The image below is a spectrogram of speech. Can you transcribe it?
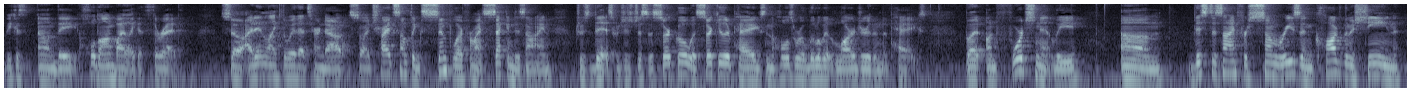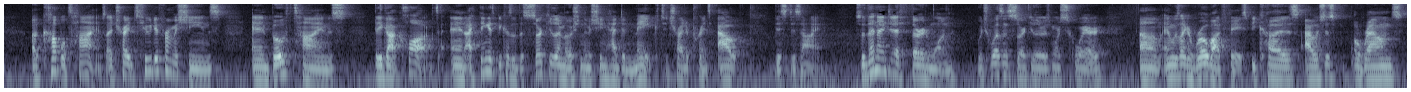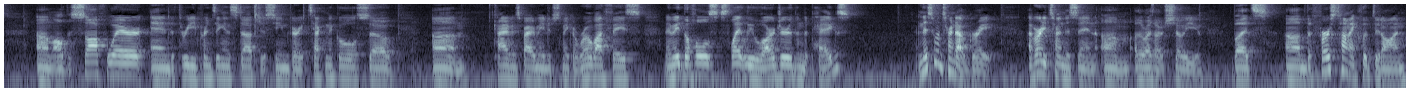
because um, they hold on by like a thread. So I didn't like the way that turned out. So I tried something simpler for my second design, which was this, which is just a circle with circular pegs and the holes were a little bit larger than the pegs. But unfortunately, um, this design for some reason clogged the machine a couple times. I tried two different machines and both times they got clogged. And I think it's because of the circular motion the machine had to make to try to print out this design. So then I did a third one, which wasn't circular, it was more square, um, and it was like a robot face because I was just around um, all the software and the 3D printing and stuff just seemed very technical. So um, kind of inspired me to just make a robot face. And I made the holes slightly larger than the pegs. And this one turned out great. I've already turned this in, um, otherwise I would show you. But um, the first time I clipped it on,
